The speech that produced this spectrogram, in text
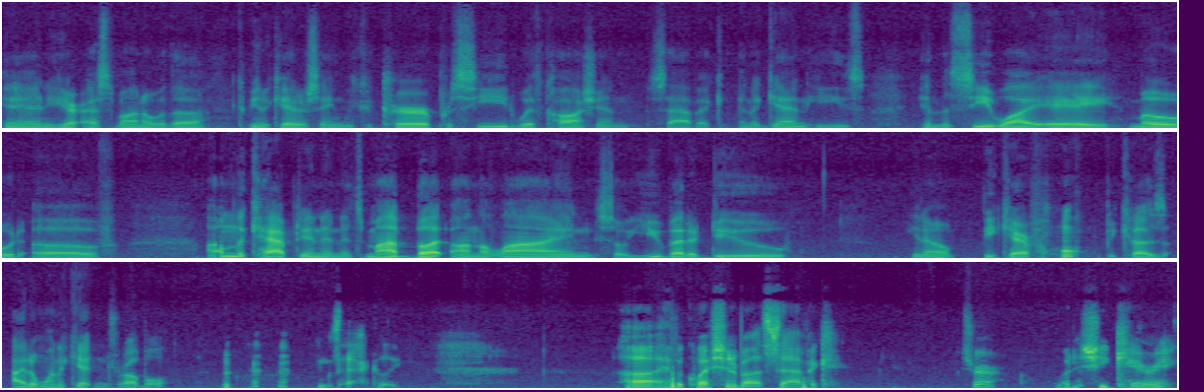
And you hear Esteban over the communicator saying, "We concur. Proceed with caution, Saavik." And again, he's in the CYA mode of, "I'm the captain, and it's my butt on the line, so you better do, you know, be careful because I don't want to get in trouble." Exactly. Uh, I have a question about Saavik. Sure. What is she carrying?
